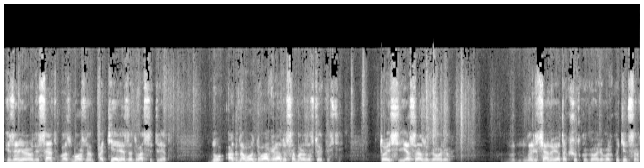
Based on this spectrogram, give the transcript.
изолированный сад, возможно, потеря за 20 лет, ну, 1-2 градуса морозостойкости. То есть, я сразу говорю, на Личану я так шутку говорю, воркутинцам,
